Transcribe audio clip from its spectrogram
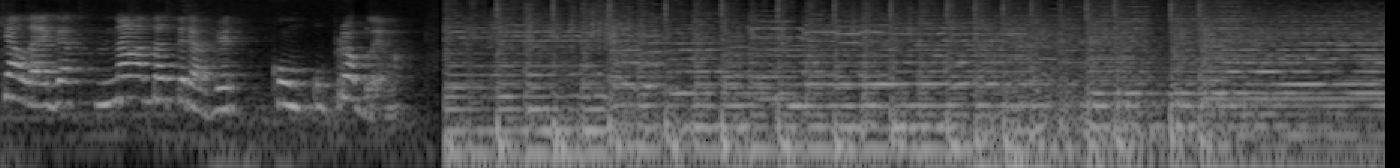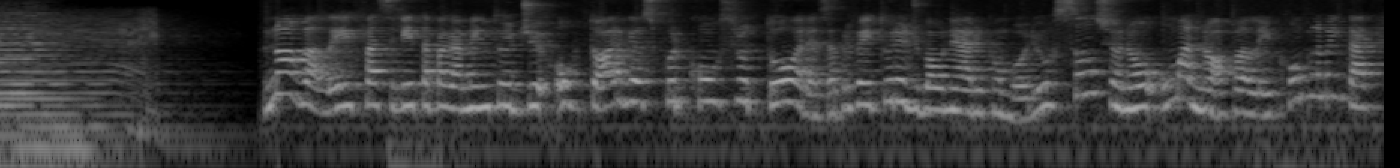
que alega nada ter a ver com o problema. Nova lei facilita pagamento de outorgas por construtoras. A Prefeitura de Balneário Camboriú sancionou uma nova lei complementar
